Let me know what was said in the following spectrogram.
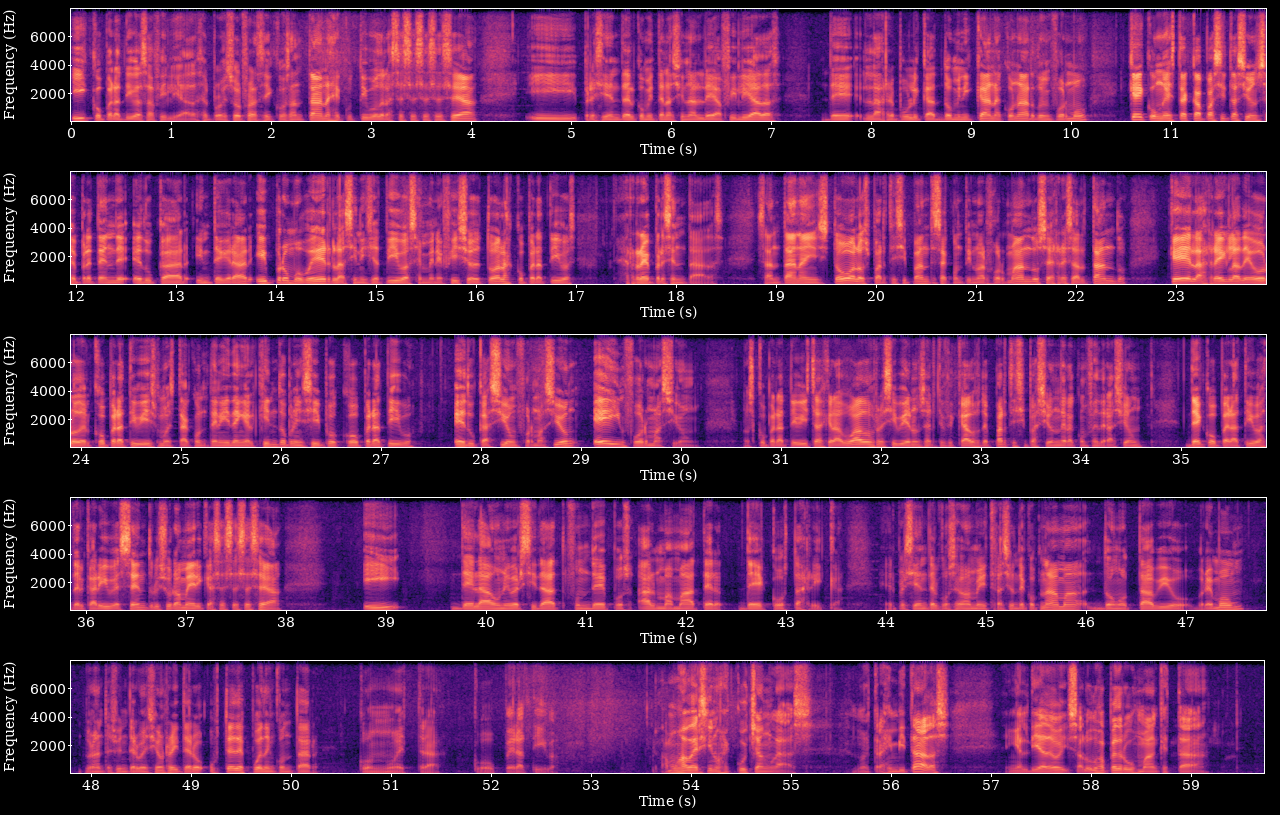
y cooperativas afiliadas. El profesor Francisco Santana, ejecutivo de la CCCCA y presidente del Comité Nacional de Afiliadas de la República Dominicana, Conardo, informó que con esta capacitación se pretende educar, integrar y promover las iniciativas en beneficio de todas las cooperativas representadas. Santana instó a los participantes a continuar formándose, resaltando que la regla de oro del cooperativismo está contenida en el quinto principio cooperativo educación, formación e información. Los cooperativistas graduados recibieron certificados de participación de la Confederación de Cooperativas del Caribe, Centro y Suramérica, CCCA, y de la Universidad Fundepos Alma Mater de Costa Rica. El presidente del Consejo de Administración de COPNAMA, don Octavio Bremón, durante su intervención reiteró, ustedes pueden contar con nuestra cooperativa. Vamos a ver si nos escuchan las, nuestras invitadas en el día de hoy. Saludos a Pedro Guzmán que está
